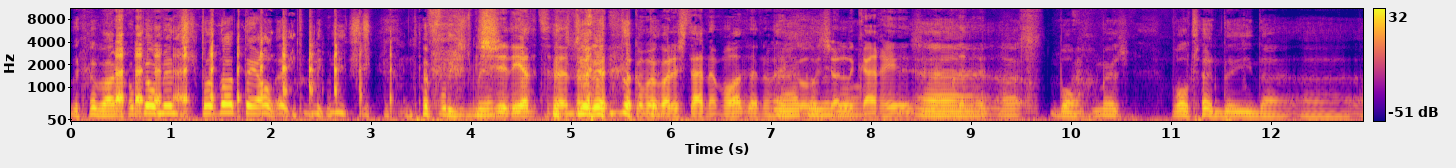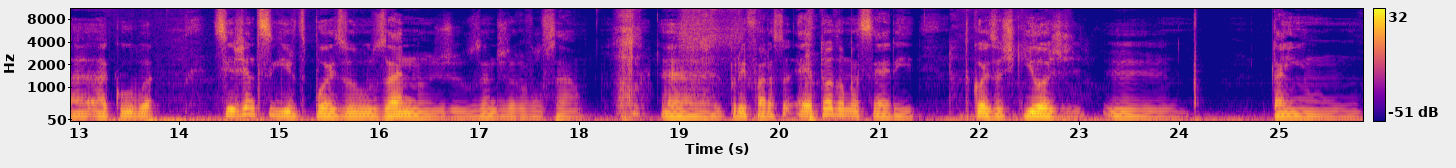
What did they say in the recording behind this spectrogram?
de acabar com pelo menos todo hotel em Peniche. Felizmente. Gerente, da, gerente. como agora está na moda, não é? Ah, com o Jean Le Carré. Ah, ah, bom, mas voltando ainda a, a, a Cuba se a gente seguir depois os anos, os anos da Revolução, uh, por aí fora, é toda uma série de coisas que hoje uh, têm.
